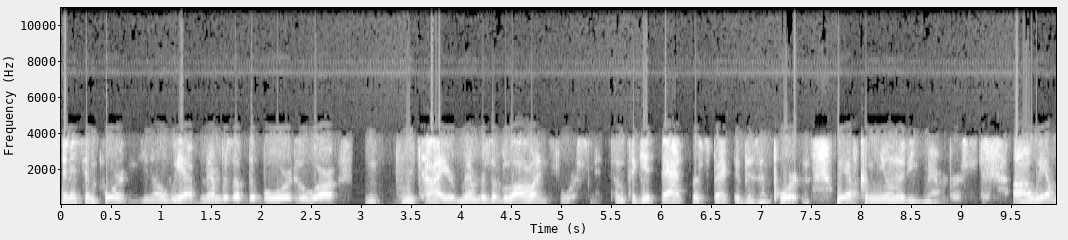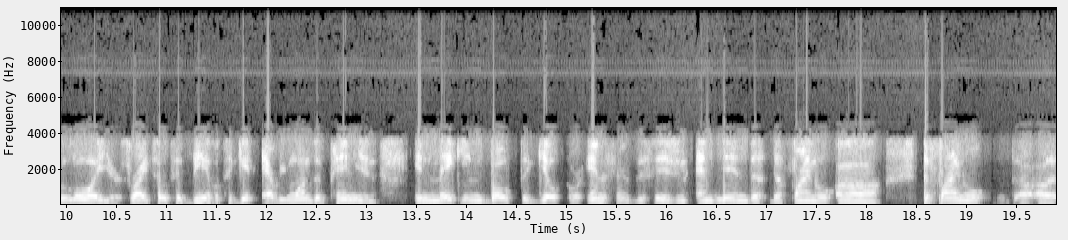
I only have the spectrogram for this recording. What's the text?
And it's important. You know, we have members of the board who are retired members of law enforcement. So to get that perspective is important. We have community members. Uh, we have lawyers, right? So to be able to get everyone's opinion in making both the guilt or innocence decision and then the, the final, uh, the final, uh,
